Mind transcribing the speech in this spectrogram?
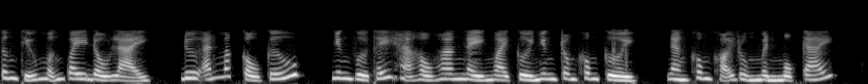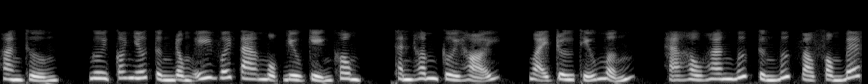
tân thiểu mẫn quay đầu lại, đưa ánh mắt cầu cứu, nhưng vừa thấy hạ hầu hoang này ngoài cười nhưng trong không cười, nàng không khỏi rùng mình một cái, hoàng thượng, ngươi có nhớ từng đồng ý với ta một điều kiện không, thành hâm cười hỏi, ngoại trừ thiểu mẫn, hạ hầu hoang bước từng bước vào phòng bếp,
